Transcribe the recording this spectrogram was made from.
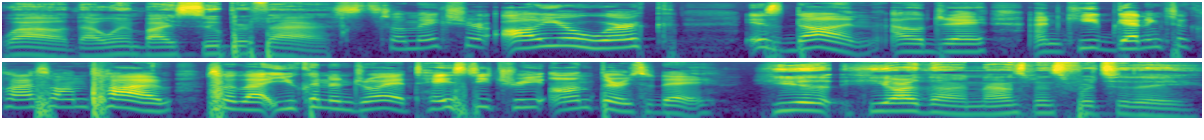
Wow, that went by super fast. So make sure all your work is done, LJ, and keep getting to class on time so that you can enjoy a tasty treat on Thursday. Here, here are the announcements for today.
